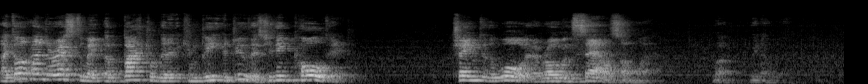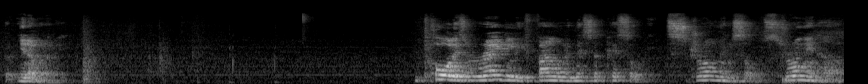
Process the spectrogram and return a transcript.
I don't underestimate the battle that it can be to do this. You think Paul did? Chained to the wall in a Roman cell somewhere. Well, we know that. But you know what I mean. Paul is regularly found in this epistle, strong in soul, strong in heart,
